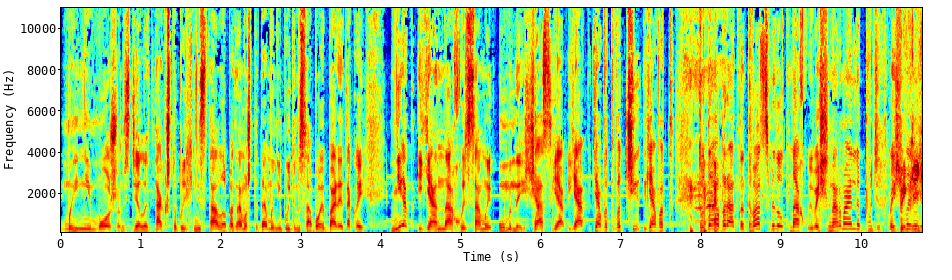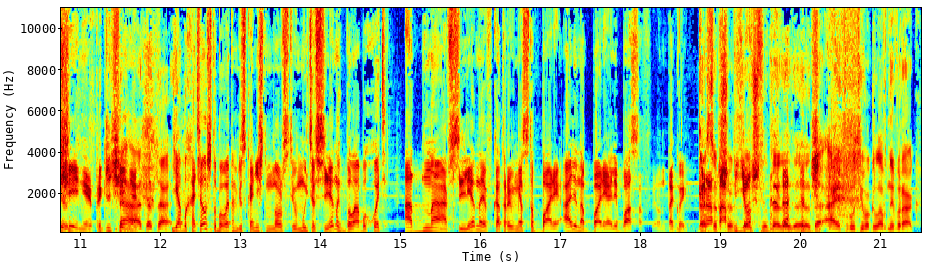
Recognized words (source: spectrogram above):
Мы не можем сделать так, чтобы их не стало, потому что тогда мы не будем собой. Барри такой, нет, я нахуй самый умный. Сейчас я, я, я вот, вот, я вот туда-обратно, 20 минут нахуй. Вообще нормально будет. Вообще приключения, приключения. Да, да, да. Я бы хотел, чтобы в этом бесконечном множестве мультивселенных была бы хоть одна вселенная, в которой вместо Барри Алина Барри Алибасов. И он такой, да, совершенно пьет. точно. Да, да, да, да. А это будет его главный враг.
